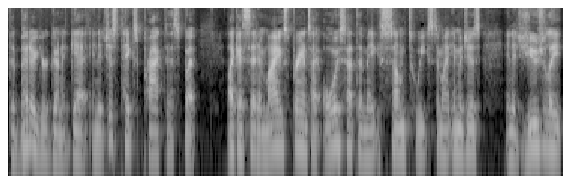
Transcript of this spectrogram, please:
the better you're going to get. And it just takes practice. But like I said, in my experience, I always have to make some tweaks to my images, and it's usually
